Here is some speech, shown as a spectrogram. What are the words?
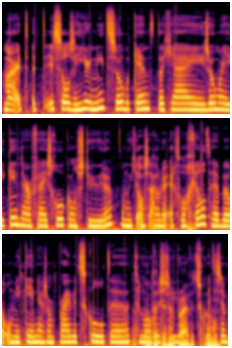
Maar het, het is zoals hier niet zo bekend dat jij zomaar je kind naar een vrije school kan sturen. Dan moet je als ouder echt wel geld hebben om je kind naar zo'n private school te, te mogen sturen. Het is een private school. Het is een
